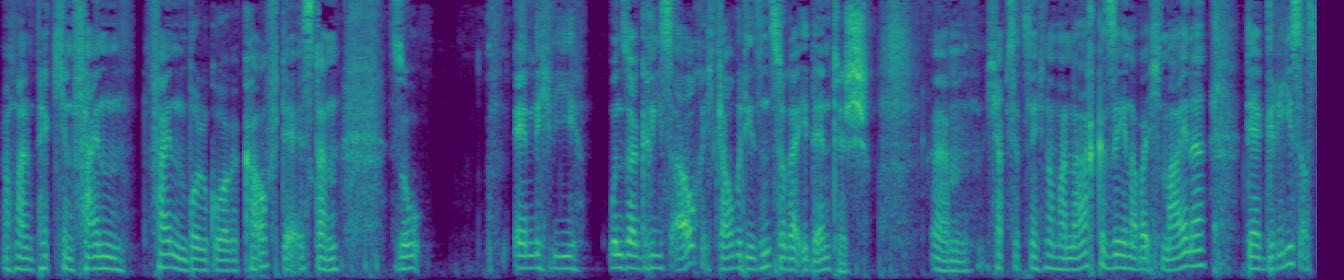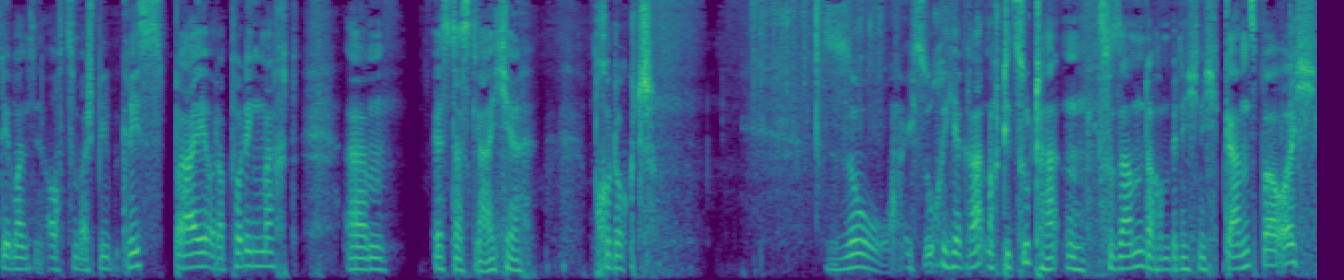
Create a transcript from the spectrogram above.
noch mal ein Päckchen feinen feinen Bulgur gekauft. Der ist dann so ähnlich wie unser Grieß auch. Ich glaube, die sind sogar identisch. Ähm, ich habe es jetzt nicht nochmal nachgesehen, aber ich meine, der Grieß, aus dem man auch zum Beispiel Grießbrei oder Pudding macht, ähm, ist das gleiche Produkt. So, ich suche hier gerade noch die Zutaten zusammen, darum bin ich nicht ganz bei euch.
